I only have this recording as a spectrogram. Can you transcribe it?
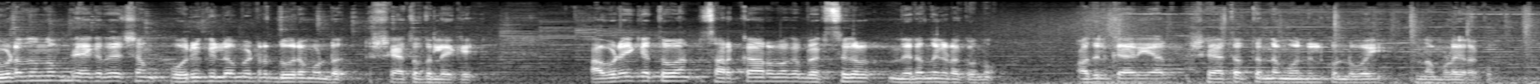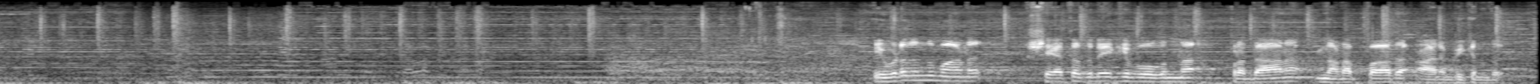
ഇവിടെ നിന്നും ഏകദേശം ഒരു കിലോമീറ്റർ ദൂരമുണ്ട് ക്ഷേത്രത്തിലേക്ക്. അവിടേക്ക് എത്തുവാൻ സർക്കാർ വക ബസ്സുകൾ നിരന്നു കിടക്കുന്നു. അതിൽ കയറിയാൽ ക്ഷേത്രത്തിന്റെ മുന്നിൽ കൊണ്ടുപോയി നമ്മളെ ഇറക്കും. ഇവിടെ നിന്നുമാണ് ക്ഷേത്രത്തിലേക്ക് പോകുന്ന പ്രധാന നടപ്പാത ആരംഭിക്കുന്നത്.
